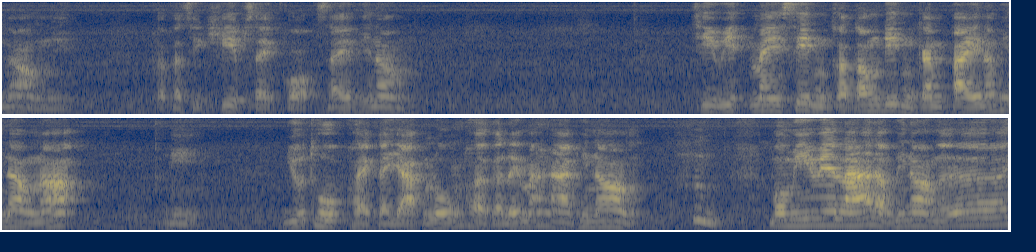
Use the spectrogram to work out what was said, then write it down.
พี่น้องนี่ก็กระสิคีบใส่กรอกใส่พี่น้อง ชีวิตไม่สิ้นก็ต้องดิ้นกันไปนะพี่น้องเนาะนี่ YouTube ข่อยก็อยากลงข่อยก็เลยมาหาพี่น้องบ่มีเวลาดอกพี่น้องเอ้ย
